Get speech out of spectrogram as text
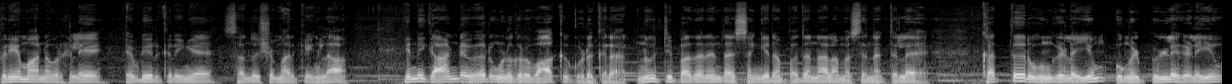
பிரியமானவர்களே எப்படி இருக்கிறீங்க? சந்தோஷமாக இருக்கீங்களா? இன்றைக்கி ஆண்டவர் உங்களுக்கு ஒரு வாக்கு கொடுக்கிறார். நூற்றி பதினைந்தாம் சங்கீதம் பதினாலாம் வசனத்தில் கத்தர் உங்களையும் உங்கள் பிள்ளைகளையும்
